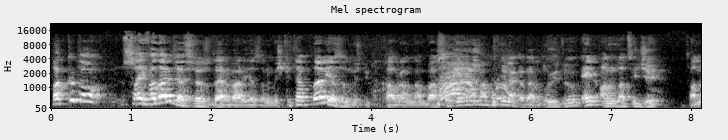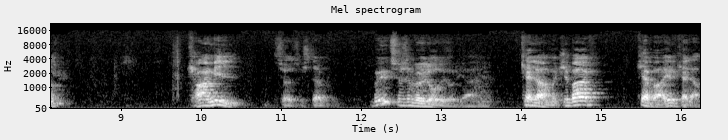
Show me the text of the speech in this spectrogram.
Hakkında sayfalarca sözler var yazılmış, kitaplar yazılmış bir kavramdan bahsediyorum ama bugüne kadar duyduğum en anlatıcı tanım kamil söz işte. Büyük sözü böyle oluyor yani. Kelamı kibar, kebair kelam.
